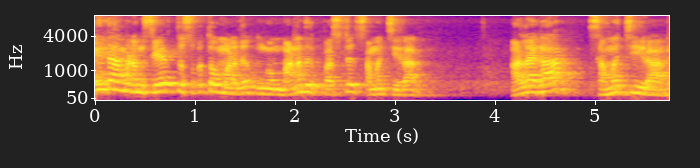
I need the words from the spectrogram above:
ஐந்தாம் இடம் சேர்த்து சுபத்துவமானது உங்கள் மனது ஃபஸ்ட்டு சமச்சீராக இருக்கும். அழகா சமச்சீராக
